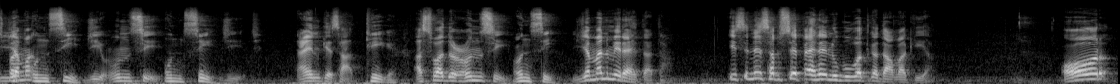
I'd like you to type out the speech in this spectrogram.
यमन- उनसी। जी उनसी। उनसी। जी ऐन के साथ। ठीक है। असवद उनसी। उनसी। यमन में रहता था। इसने सबसे पहले नबूवत का दावा किया। और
